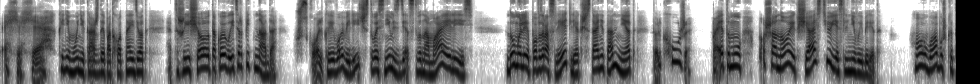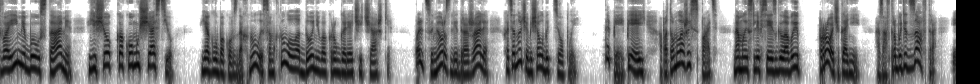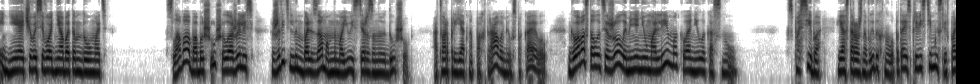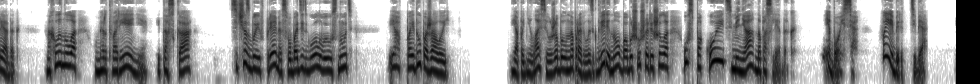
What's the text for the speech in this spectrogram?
Эхе-хе, к нему не каждый подход найдет. Это же еще такое вытерпеть надо. Уж сколько его величества с ним с детства намаялись. Думали, повзрослеть легче станет, а нет, только хуже. Поэтому, может, оно и к счастью, если не выберет. Ох, бабушка, твоими бы устами, еще к какому счастью. Я глубоко вздохнула и сомкнула ладони вокруг горячей чашки. Пальцы мерзли и дрожали, хотя ночь обещала быть теплой. Ты пей, пей, а потом ложись спать. На мысли все из головы прочь гони, а завтра будет завтра, и нечего сегодня об этом думать. Слова бабы Шуши ложились живительным бальзамом на мою истерзанную душу. Отвар приятно пах травами, успокаивал. Голова стала тяжелой, меня неумолимо клонило ко сну. «Спасибо!» — я осторожно выдохнула, пытаясь привести мысли в порядок. Нахлынуло умиротворение и тоска. Сейчас бы и впрямь освободить голову и уснуть. Я пойду, пожалуй. Я поднялась и уже было направилась к двери, но баба Шуша решила успокоить меня напоследок. «Не бойся, выберет тебя.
